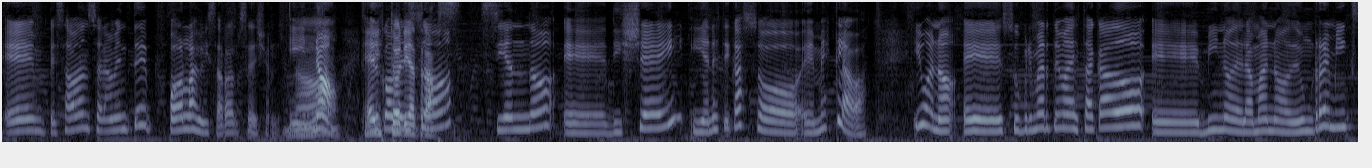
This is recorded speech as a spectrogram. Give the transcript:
empezaban solamente por las Bizarrap Sessions. Y No, no, tiene él historia comenzó atrás. siendo eh, DJ y en este caso mezclaba. Y bueno, eh, su primer tema destacado eh, vino de la mano de un remix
